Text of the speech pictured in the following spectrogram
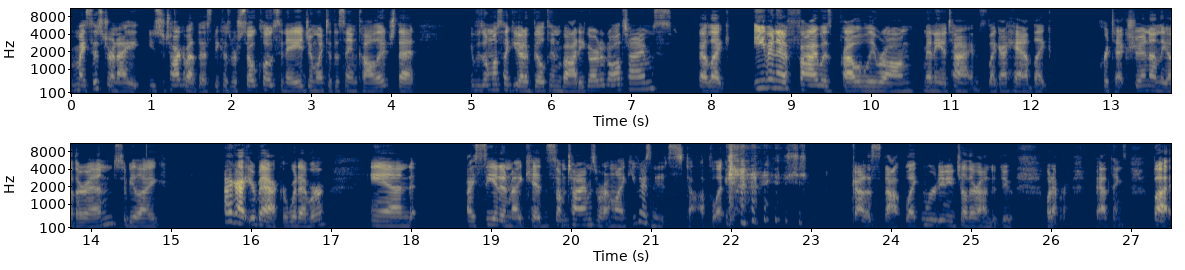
my sister and I used to talk about this because we're so close in age and went to the same college that it was almost like you had a built-in bodyguard at all times that like even if I was probably wrong many a times, like I had like protection on the other end to be like, I got your back or whatever. And I see it in my kids sometimes where I'm like, you guys need to stop. Like, gotta stop like rooting each other on to do whatever bad things. But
